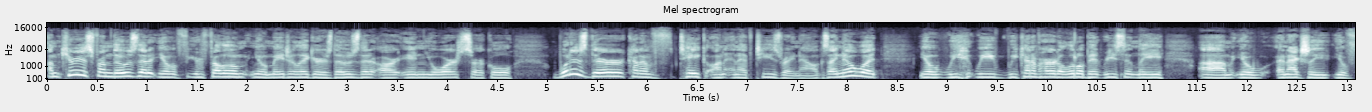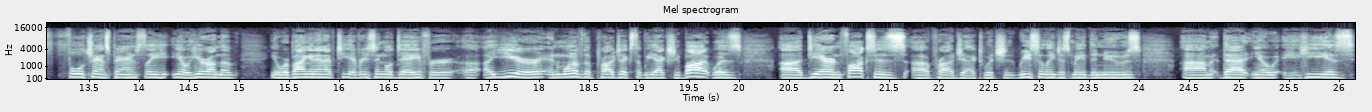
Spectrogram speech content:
I'm curious from those that you know your fellow you know major leaguers, those that are in your circle, what is their kind of take on NFTs right now? Because I know what you know, we we we kind of heard a little bit recently, um, you know, and actually, you know, full transparency, you know, here on the, you know, we're buying an NFT every single day for uh, a year, and one of the projects that we actually bought was uh, De'Aaron Fox's uh, project, which recently just made the news um, that you know he has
